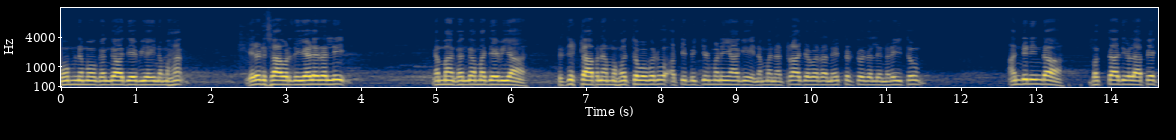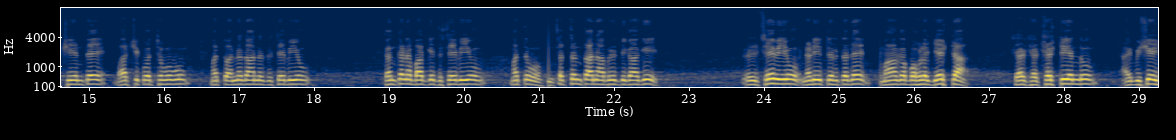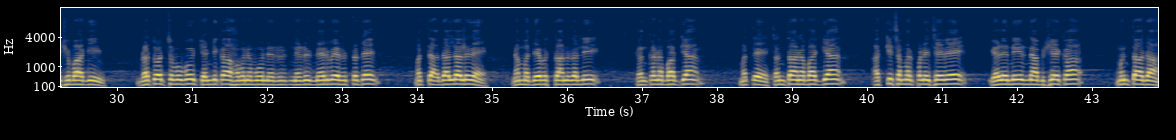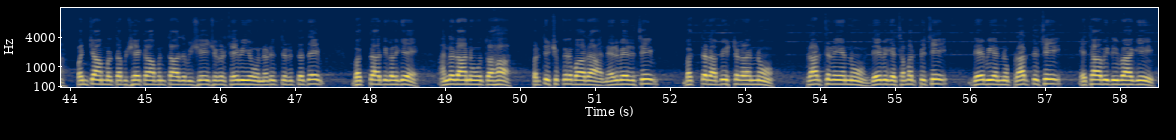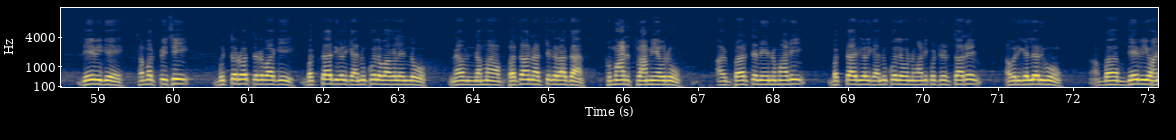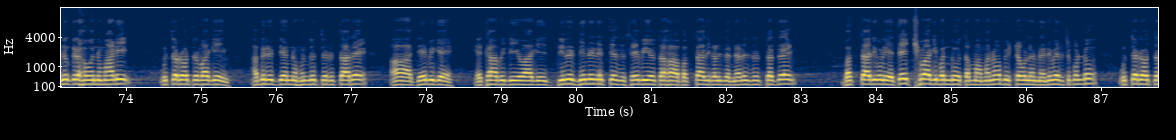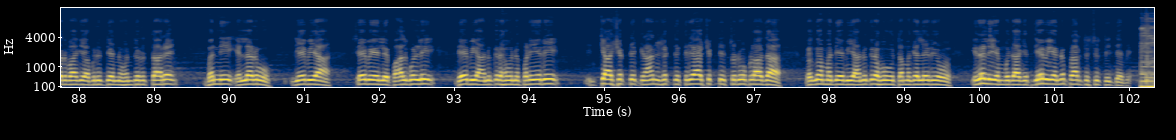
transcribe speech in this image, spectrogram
ಓಂ ನಮೋ ಗಂಗಾದೇವಿಯೈ ನಮಃ. ಎರಡು ಸಾವಿರದ ಏಳರಲ್ಲಿ ನಮ್ಮ ಗಂಗಮ್ಮ ದೇವಿಯ ಪ್ರತಿಷ್ಠಾಪನಾ ಮಹೋತ್ಸವವರು ಅತಿ ವಿಜೃಂಭಣೆಯಾಗಿ ನಮ್ಮ ನಟರಾಜರವರ ನೇತೃತ್ವದಲ್ಲಿ ನಡೆಯಿತು. ಅಂದಿನಿಂದ ಭಕ್ತಾದಿಗಳ ಅಪೇಕ್ಷೆಯಂತೆ ವಾರ್ಷಿಕೋತ್ಸವವು ಮತ್ತು ಅನ್ನದಾನದ ಸೇವೆಯು, ಕಂಕಣ ಭಾಗ್ಯದ ಸೇವೆಯು ಮತ್ತು ಸತ್ಸಂತಾನ ಅಭಿವೃದ್ಧಿಗಾಗಿ ಸೇವೆಯು ನಡೆಯುತ್ತಿರುತ್ತದೆ. ಮಾಘ ಬಹುಳ ಜ್ಯೇಷ್ಠ ಷಷ್ಠಿಯಂದು ವಿಶೇಷವಾಗಿ ವ್ರತೋತ್ಸವವು ಚಂಡಿಕಾ ಹವನವು ನೆರ ನೆರ, ನೆರವೇರುತ್ತದೆ. ಮತ್ತು ಅದಲ್ಲದೆ ನಮ್ಮ ದೇವಸ್ಥಾನದಲ್ಲಿ ಕಂಕಣ ಭಾಗ್ಯ, ಮತ್ತು ಸಂತಾನ ಭಾಗ್ಯ, ಅಕ್ಕಿ ಸಮರ್ಪಣೆ ಸೇವೆ ಎಳೆನೀರಿನ ಅಭಿಷೇಕ, ಮುಂತಾದ ಪಂಚಾಮೃತ ಅಭಿಷೇಕ, ಮುಂತಾದ ವಿಶೇಷ ಸೇವೆಯು ನಡೆಯುತ್ತಿರುತ್ತದೆ. ಭಕ್ತಾದಿಗಳಿಗೆ ಅನ್ನದಾನವು ಸಹ ಪ್ರತಿ ಶುಕ್ರವಾರ ನೆರವೇರಿಸಿ, ಭಕ್ತರ ಅಭೀಷ್ಟಗಳನ್ನು, ಪ್ರಾರ್ಥನೆಯನ್ನು ದೇವಿಗೆ ಸಮರ್ಪಿಸಿ, ದೇವಿಯನ್ನು ಪ್ರಾರ್ಥಿಸಿ, ಯಥಾವಿಧಿವಾಗಿ ದೇವಿಗೆ ಸಮರ್ಪಿಸಿ ಉತ್ತರೋತ್ತರವಾಗಿ ಭಕ್ತಾದಿಗಳಿಗೆ ಅನುಕೂಲವಾಗಲೆಂದು ನಾವು ನಮ್ಮ ಪ್ರಧಾನ ಅರ್ಚಕರಾದ ಕುಮಾರಸ್ವಾಮಿಯವರು ಪ್ರಾರ್ಥನೆಯನ್ನು ಮಾಡಿ ಭಕ್ತಾದಿಗಳಿಗೆ ಅನುಕೂಲವನ್ನು ಮಾಡಿಕೊಟ್ಟಿರುತ್ತಾರೆ. ಅವರಿಗೆಲ್ಲರಿಗೂ ಬ, ದೇವಿಯ ಅನುಗ್ರಹವನ್ನು ಮಾಡಿ ಉತ್ತರೋತ್ತರವಾಗಿ ಅಭಿವೃದ್ಧಿಯನ್ನು ಹೊಂದುತ್ತಿರುತ್ತಾರೆ. ಆ ದೇವಿಗೆ ಯಥಾವಿಧಿಯವಾಗಿ ದಿನ ದಿನನಿತ್ಯದ ಸೇವೆಯು ಸಹ ಭಕ್ತಾದಿಗಳಿಂದ ನಡೆಯುತ್ತದೆ. ಭಕ್ತಾದಿಗಳು ಯಥೇಚ್ಛವಾಗಿ ಬಂದು ತಮ್ಮ ಮನೋಭಿಷ್ಟವನ್ನು ನೆರವೇರಿಸಿಕೊಂಡು ಉತ್ತರೋತ್ತರವಾಗಿ ಅಭಿವೃದ್ಧಿಯನ್ನು ಹೊಂದಿರುತ್ತಾರೆ. ಬನ್ನಿ ಎಲ್ಲರೂ ದೇವಿಯ ಸೇವೆಯಲ್ಲಿ ಪಾಲ್ಗೊಳ್ಳಿ, ದೇವಿಯ ಅನುಗ್ರಹವನ್ನು ಪಡೆಯಿರಿ. ಇಚ್ಛಾಶಕ್ತಿ, ಜ್ಞಾನಶಕ್ತಿ, ಕ್ರಿಯಾಶಕ್ತಿ ಸ್ವರೂಪಳಾದ ಗಂಗಮ್ಮ ದೇವಿಯ ಅನುಗ್ರಹವು ತಮಗೆಲ್ಲರಿಗೂ ಇರಲಿ ಎಂಬುದಾಗಿ ದೇವಿಯನ್ನು ಪ್ರಾರ್ಥಿಸುತ್ತಿದ್ದೇವೆ.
